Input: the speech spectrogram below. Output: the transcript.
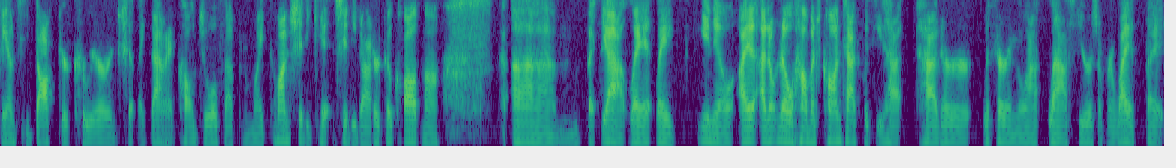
fancy doctor career and shit like that. And I called Jules up and I'm like, come on, shitty kid, shitty daughter, go call up mom. Um, but yeah, like like you know, I I don't know how much contact with you had had her with her in the la- last years of her life, but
